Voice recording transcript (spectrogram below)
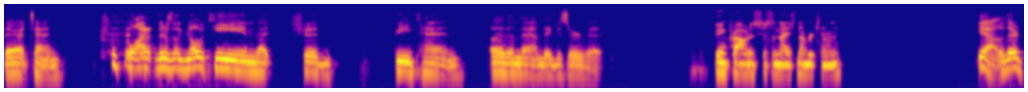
they're at ten. Well, I, there's like no team that should be ten other than them. They deserve it. You think Providence just a nice number ten? Yeah, they're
